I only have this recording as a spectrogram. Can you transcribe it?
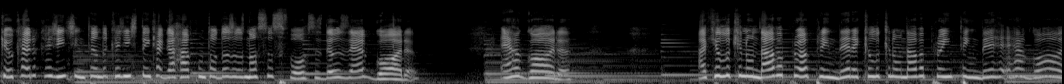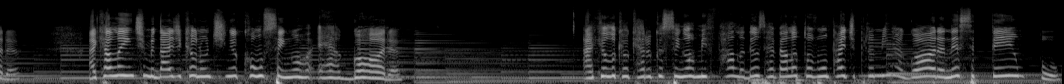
que eu quero que a gente entenda que a gente tem que agarrar com todas as nossas forças. Deus é agora. É agora. Aquilo que não dava para eu aprender, aquilo que não dava para eu entender, é agora. Aquela intimidade que eu não tinha com o Senhor, é agora. Aquilo que eu quero que o Senhor me fala, Deus revela a tua vontade para mim agora, nesse tempo.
